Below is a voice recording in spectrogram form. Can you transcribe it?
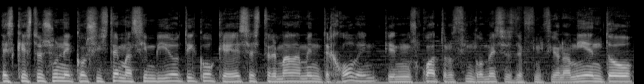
es que esto es un ecosistema simbiótico que es extremadamente joven, tiene unos 4 o 5 meses de funcionamiento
